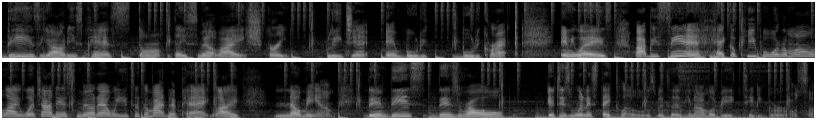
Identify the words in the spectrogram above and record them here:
These y'all, these pants stunk. They smell like straight bleach and, and booty booty crack. Anyways, I be seeing heck of people with them on. Like, what y'all didn't smell that when you took them out the pack? Like, no, ma'am. Then this this robe it just want to stay closed because you know I'm a big titty girl, so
